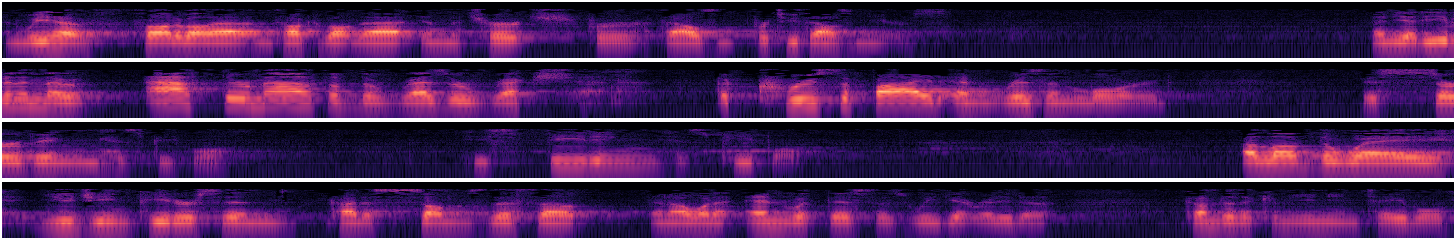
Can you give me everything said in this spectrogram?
And we have thought about that and talked about that in the church for thousand, for 2,000 years. And yet even in the aftermath of the resurrection, the crucified and risen Lord is serving his people. He's feeding his people. I love the way Eugene Peterson kind of sums this up, and I want to end with this as we get ready to come to the communion table.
